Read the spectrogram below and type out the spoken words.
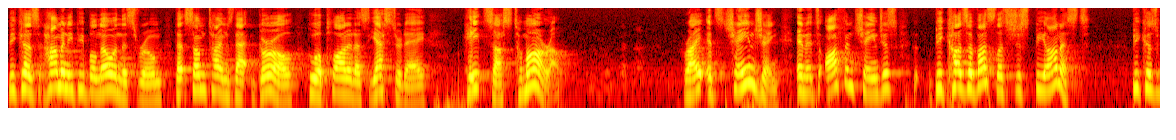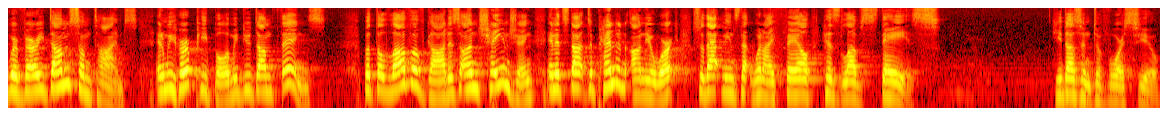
Because how many people know in this room that sometimes that girl who applauded us yesterday hates us tomorrow? Right? It's changing. And it often changes because of us, let's just be honest. Because we're very dumb sometimes. And we hurt people and we do dumb things. But the love of God is unchanging and it's not dependent on your work. So that means that when I fail, His love stays. He doesn't divorce you.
